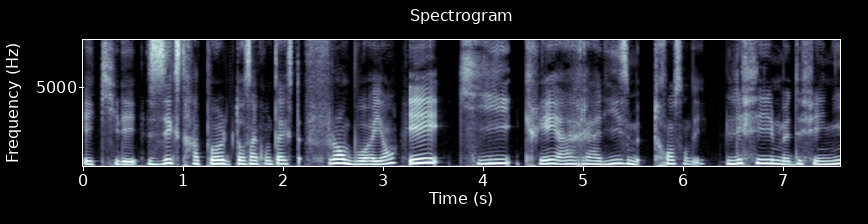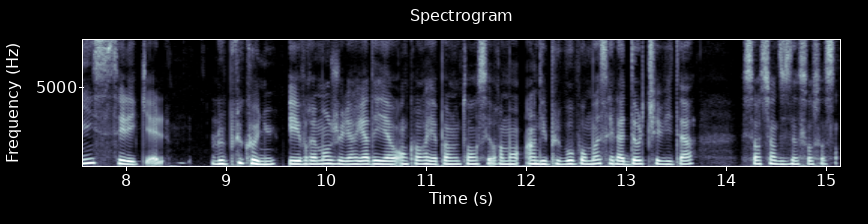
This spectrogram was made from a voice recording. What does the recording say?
et qui les extrapole dans un contexte flamboyant et qui crée un réalisme transcendé. Les films de Fellini, c'est lesquels? Le plus connu, et vraiment je l'ai regardé encore il y a pas longtemps, c'est vraiment un des plus beaux pour moi, c'est La Dolce Vita, sorti en 1960.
